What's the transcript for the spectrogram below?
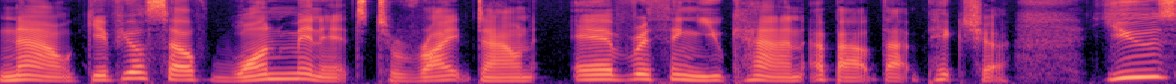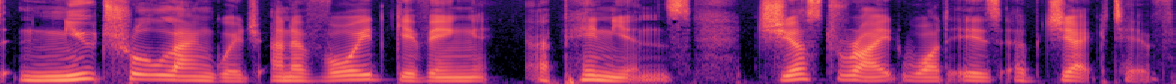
Now, give yourself one minute to write down everything you can about that picture. Use neutral language and avoid giving opinions. Just write what is objective,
